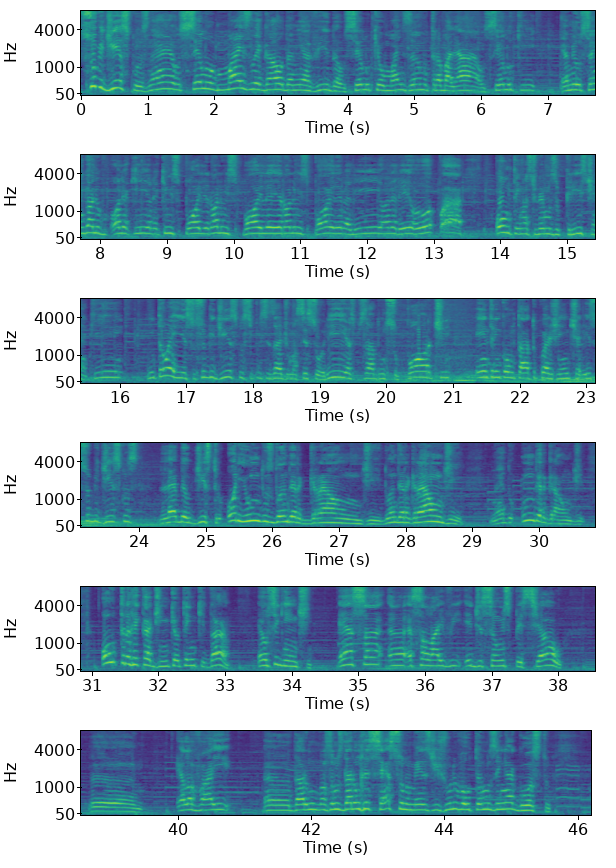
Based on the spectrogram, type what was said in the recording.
Subdiscos, né? O selo mais legal da minha vida, o selo que eu mais amo trabalhar, o selo que é meu sangue. Olha, olha aqui, olha aqui o spoiler, olha o spoiler, olha o spoiler ali, olha ali. Opa! Ontem nós tivemos o Christian aqui. Então é isso, subdiscos, se precisar de uma assessoria, se precisar de um suporte, entre em contato com a gente ali, subdiscos, label distro, oriundos do underground, do underground né, do underground. Outro recadinho que eu tenho que dar é o seguinte: essa, uh, essa live edição especial, uh, ela vai uh, dar um, nós vamos dar um recesso no mês de julho, voltamos em agosto,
